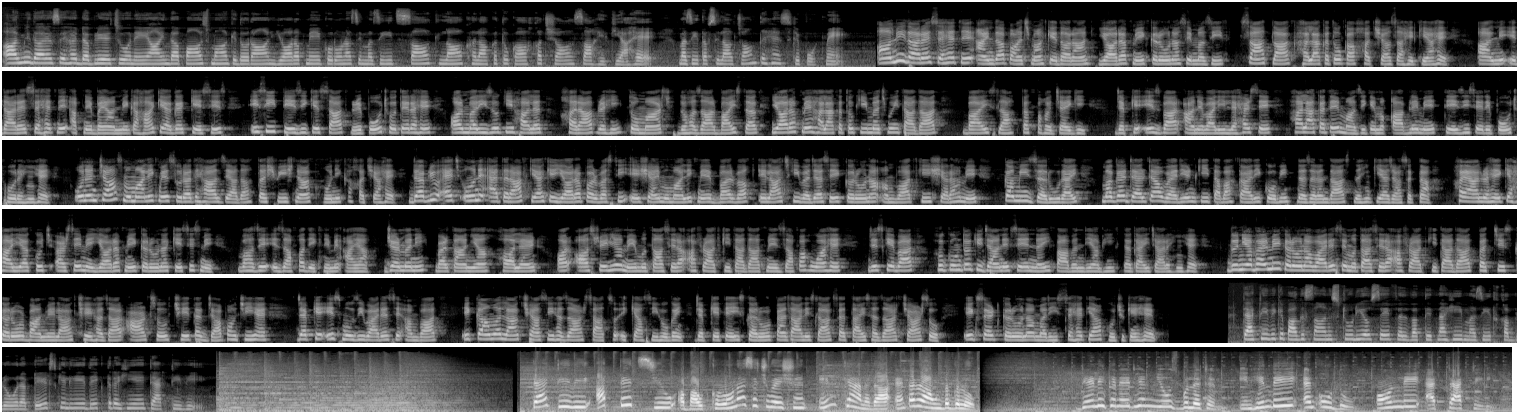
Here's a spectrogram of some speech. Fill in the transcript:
आलमी इदारा सेहत डब्ल्यू एच ओ ने आइंदा पाँच माह के दौरान यूरोप में कोरोना से मजीद सात लाख हलाकतों का खदशा ज़ाहिर किया है। मजीद तफसीत जानते हैं इस रिपोर्ट में। आलमी इदारा सेहत ने आइंदा पाँच माह के दौरान यूरोप में कोरोना से मजीद सात लाख हलाकतों का खदशा ज़ाहिर किया है। आलमी इदारा सेहत ने अपने बयान में कहा कि अगर केसेस इसी तेज़ी के साथ रिपोर्ट होते रहे और मरीजों की हालत ख़राब रही तो मार्च 2022 तक यूरोप में हलाकतों की मजमू तादाद 22 लाख तक पहुँच जाएगी, जबकि इस बार आने वाली लहर से हलाकतें माजी के मुकाबले में तेज़ी से रिपोर्ट हो रही हैं। उनचास ममालिक में सूरत हाल ज़्यादा तशवीशनाक होने का खदशा है। डब्ल्यू एच ओ ने एतराफ़ किया कि यूरोप और वस्ती एशियाई ममालिक में बर वक्त इलाज की वजह से कोरोना अमवात की शरह में कमी ज़रूर आई, मगर डेल्टा वेरिएंट की तबाहकारी को भी नज़रअंदाज नहीं किया जा सकता। ख्याल रहे कि हालिया कुछ अरसे में यूरोप में कोरोना केसेस में वाज इजाफा देखने में आया। जर्मनी, बरतानिया, हॉलैंड और ऑस्ट्रेलिया में मुतासर अफराद की तादाद में इजाफा हुआ है, जिसके बाद हुकूमतों की जानब से नई पाबंदियाँ भी लगाई जा रही हैं। दुनिया भर में कोरोना वायरस से मुतासर अफराद की तादाद पच्चीस करोड़ बानवे लाख छः हज़ार आठ सौ छः तक जा पहुँची है। जबकि इस मूजी वायरस से अमवात इक्यावन लाख छियासी हज़ार सात सौ इक्यासी हो गई जबकि तेईस करोड़ पैंतालीस लाख सत्ताईस हज़ार चार सौ इकसठ कोरोना मरीज़ सेहतियाब हो चुके हैं। टैग टीवी के पाकिस्तान स्टूडियो से फिल वक्त इतना ही। मजीद खबरों और अपडेट्स के लिए देखते रहिए Tag TV. Tag TV updates you about corona situation in Canada and around the globe. Daily Canadian News Bulletin in Hindi and Urdu only at Tag TV.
